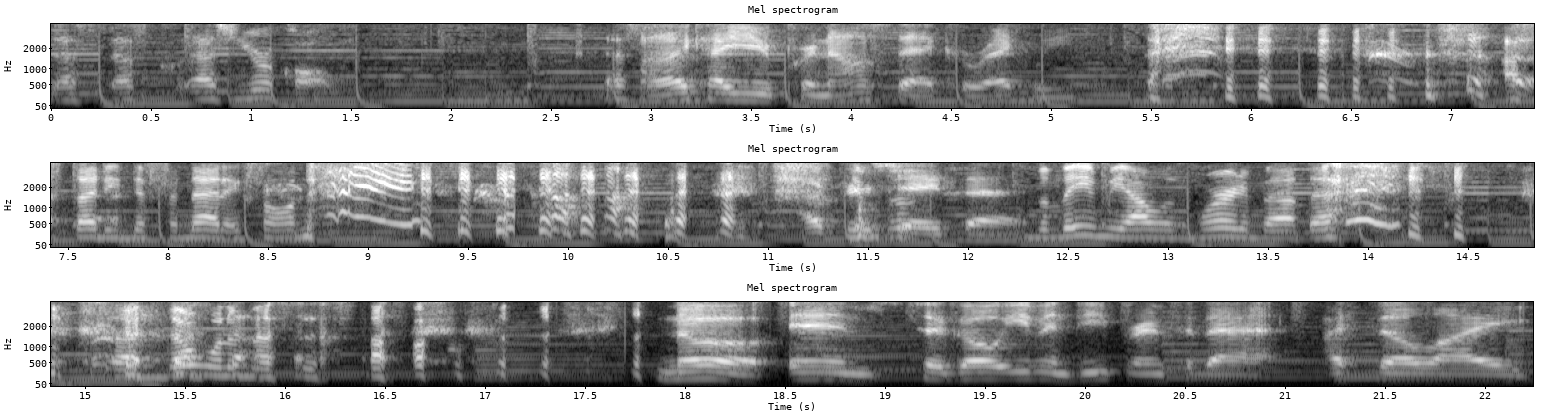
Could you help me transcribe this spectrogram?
that's that's that's your call that's, I like how you pronounce that correctly. I studied the phonetics on that. I appreciate that. Believe me, I was worried about that. so I don't want to mess this up. no, and to go even deeper into that, I feel like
